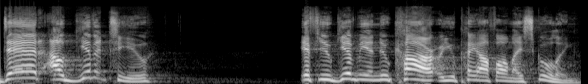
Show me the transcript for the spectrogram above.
Dad, I'll give it to you if you give me a new car or you pay off all my schooling.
